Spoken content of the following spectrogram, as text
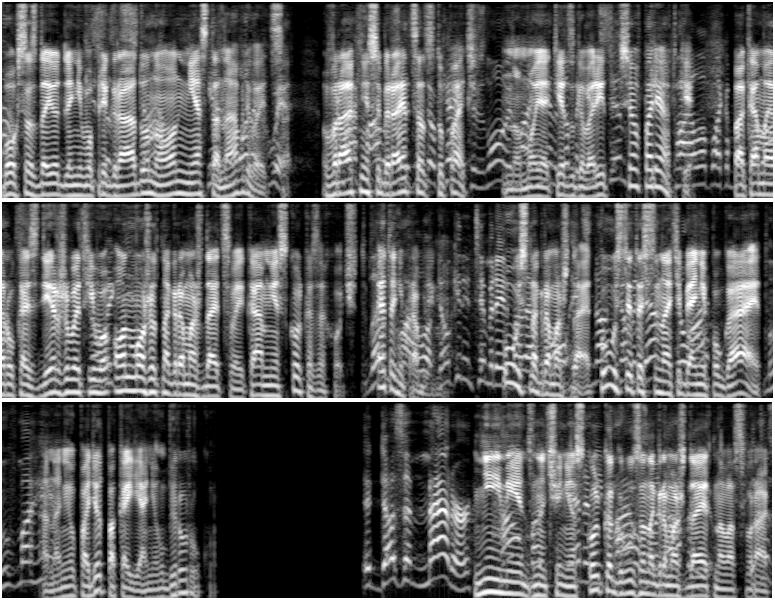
Бог создает для него преграду, но он не останавливается. Враг не собирается отступать. Но мой отец говорит, все в порядке. Пока моя рука сдерживает его, он может нагромождать свои камни сколько захочет. Это не проблема. Пусть нагромождает, пусть эта стена тебя не пугает. Она не упадет, пока я не уберу руку. Не имеет значения, сколько груза нагромождает на вас враг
